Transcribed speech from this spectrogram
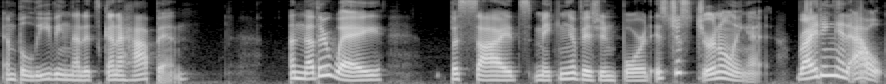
and believing that it's going to happen. Another way, besides making a vision board, is just journaling it, writing it out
